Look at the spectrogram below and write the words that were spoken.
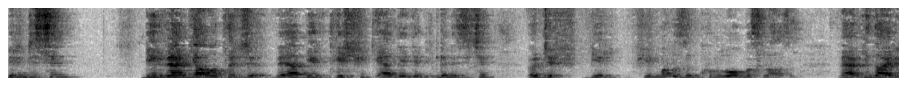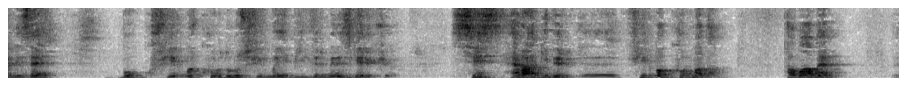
Birincisi bir vergi avantajı veya bir teşvik elde edebilmeniz için önce bir firmanızın kurulu olması lazım. Vergi dairenize bu firma kurduğunuz firmayı bildirmeniz gerekiyor. Siz herhangi bir e, firma kurmadan tamamen e,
